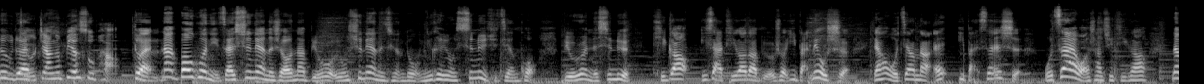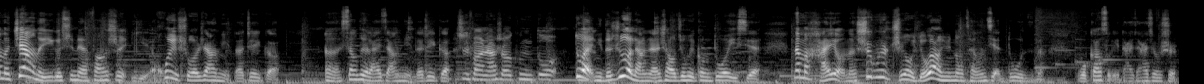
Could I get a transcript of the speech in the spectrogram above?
对不对？有这样个变速跑，对，嗯那包括你在训练的时候，那比如我用训练的行动，你可以用心率去监控，比如说你的心率提高一下提高到比如说一百六十，然后我降到哎一百三十，我再往上去提高，那么这样的一个训练方式也会说让你的这个，呃，相对来讲你的这个脂肪燃烧更多。对你的热量燃烧就会更多一些。那么还有呢，是不是只有有氧运动才能减肚子呢？我告诉给大家，就是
